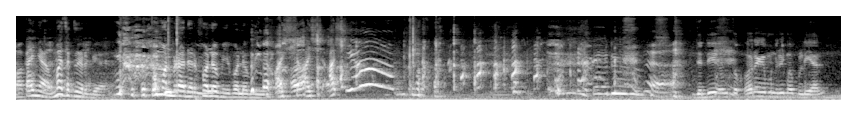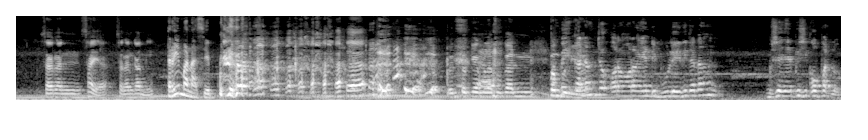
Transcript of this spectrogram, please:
Makanya masuk surga. Come on brother, follow me, follow me. Asy asy asyam. Jadi untuk orang yang menerima bulian, saran saya, saran kami Terima nasib. untuk yang melakukan Tapi pembulian. kadang cok orang-orang yang dibully ini kadang bisa jadi psikopat loh.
